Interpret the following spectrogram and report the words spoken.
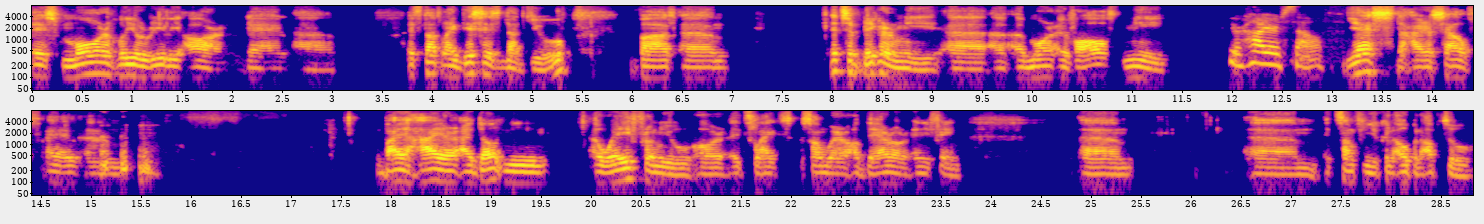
is more who you really are than uh, it's not like this is not you but um, it's a bigger me uh, a, a, more evolved me. Your higher self. Yes the higher self. And um, by higher i don't mean away from you or it's like somewhere up there or anything. Um, um, it's something you can open up to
